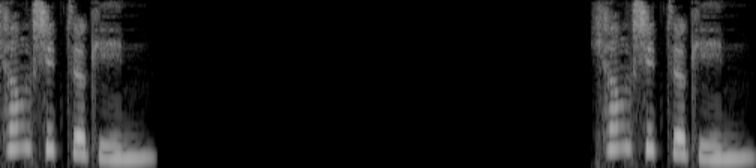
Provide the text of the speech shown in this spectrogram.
형식적인 형식적인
